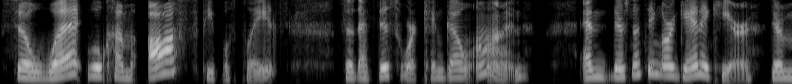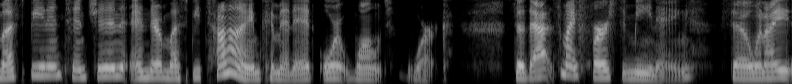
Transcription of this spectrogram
So, what will come off people's plates so that this work can go on? And there's nothing organic here. There must be an intention and there must be time committed or it won't work. So, that's my first meaning so when I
